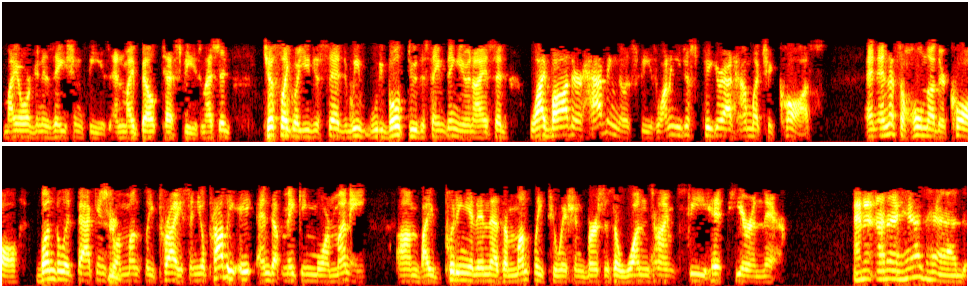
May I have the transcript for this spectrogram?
my organization fees and my belt test fees? And I said, just like what you just said, we we both do the same thing. You and I, I said, why bother having those fees? Why don't you just figure out how much it costs? And and that's a whole nother call. Bundle it back into Sure. a monthly price, and you'll probably a- end up making more money um, by putting it in as a monthly tuition versus a one-time fee hit here and there. And I, and I have had,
